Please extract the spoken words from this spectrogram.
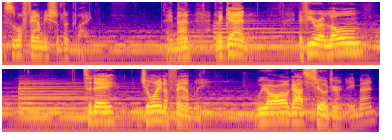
This is what family should look like. Amen. And again, if you're alone today, join a family. We are all God's children. Amen.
